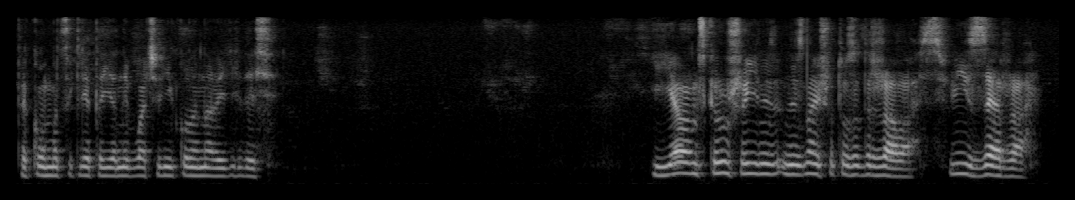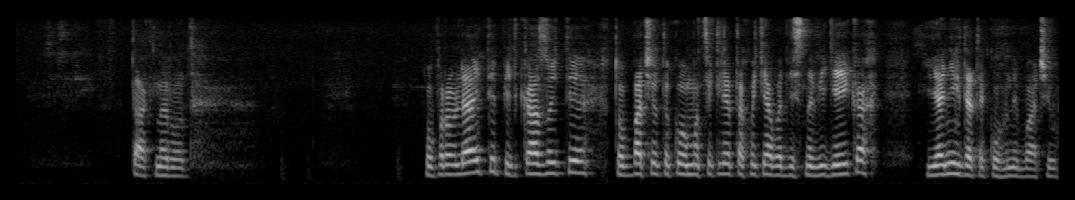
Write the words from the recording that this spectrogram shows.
Такого мотоциклета я не бачив ніколи навіть десь. І я вам скажу, що я не знаю, що то за держава. Свізера. Так, народ. Поправляйте, підказуйте. Хто бачив такого мотоциклета хоча б десь на відейках. Я ніде такого не бачив.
